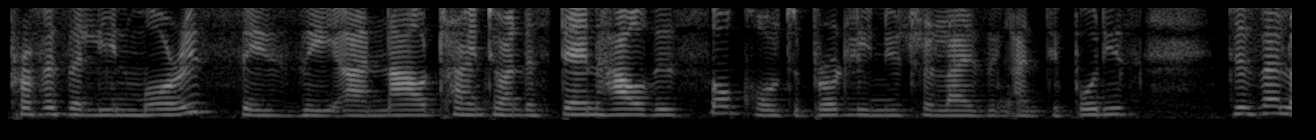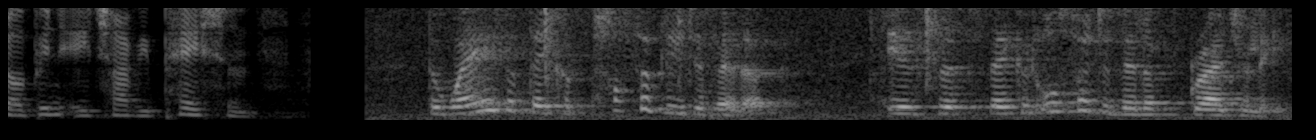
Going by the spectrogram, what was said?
Professor Lynn Morris says they are now trying to understand how these so called broadly neutralizing antibodies develop in HIV patients. The ways that they could possibly develop is that they could also develop gradually.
